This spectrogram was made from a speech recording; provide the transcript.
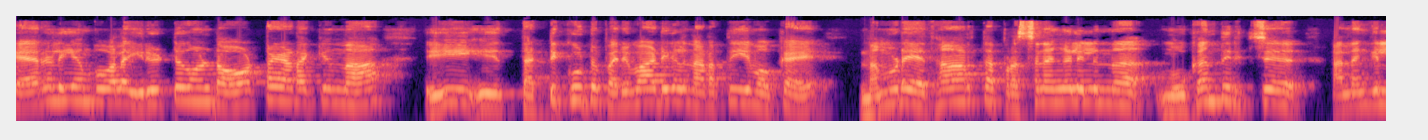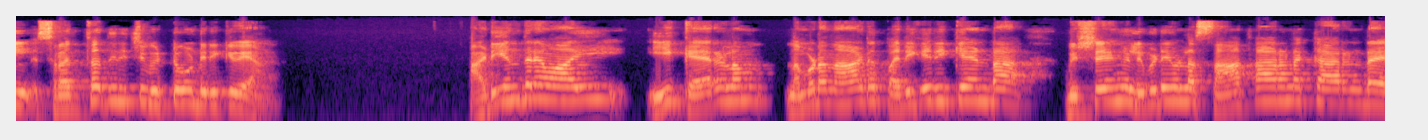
കേരളീയം പോലെ ഇരുട്ടുകൊണ്ട് ഓട്ടയടയ്ക്കുന്ന ഈ തട്ടിക്കൂട്ട് പരിപാടികൾ നടത്തിയും ഒക്കെ നമ്മുടെ യഥാർത്ഥ പ്രശ്നങ്ങളിൽ നിന്ന് മുഖം തിരിച്ച് അല്ലെങ്കിൽ ശ്രദ്ധ തിരിച്ചു വിട്ടുകൊണ്ടിരിക്കുകയാണ്. അടിയന്തരമായി ഈ കേരളം നമ്മുടെ നാട് പരിഹരിക്കേണ്ട വിഷയങ്ങൾ ഇവിടെയുള്ള സാധാരണക്കാരന്റെ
